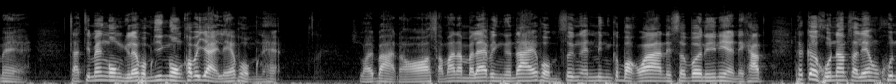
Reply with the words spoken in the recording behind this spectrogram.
แม่จากที่แม่งงงอยู่แล้วผมยิ่งงงเข้าไปใหญ่เลยครับผมนะฮะร้อยบาทอ๋อสามารถนำมาแลกเป็นเงินได้ครับผมซึ่งแอดมินก็บอกว่าในเซิร์ฟเวอร์นี้เนี่ยนะครับถ้าเกิดคุณนำสัตว์เลี้ยงของคุณ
